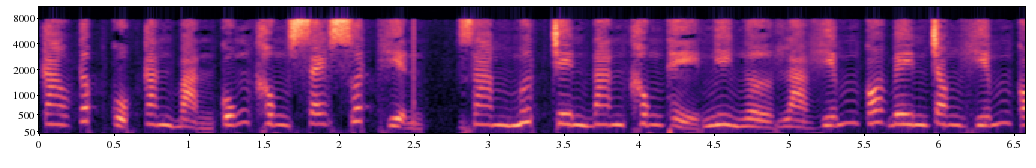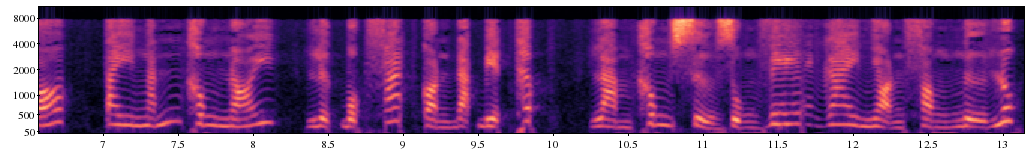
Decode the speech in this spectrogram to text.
cao cấp cuộc căn bản cũng không sẽ xuất hiện. Giam mướt trên đan không thể nghi ngờ là hiếm có bên trong hiếm có, tay ngắn không nói, lực bộc phát còn đặc biệt thấp, làm không sử dụng vê gai nhọn phòng ngự lúc,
